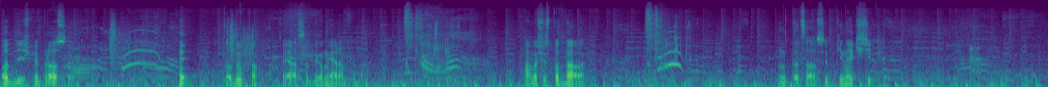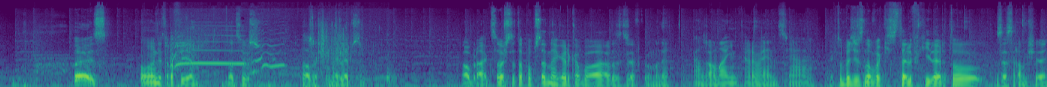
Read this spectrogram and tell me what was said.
Podnieś mnie, proszę. To dupa. To ja sobie umieram chyba. A, ona się spodnała. No To co, szybki nextik? To jest... O, nie trafiłem. No cóż, zdarza się najlepszy. Dobra, jak coś, to ta poprzednia gierka była rozgrzewką, no nie? Każona interwencja. Jak to będzie znowu jakiś stealth killer, to zesram się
